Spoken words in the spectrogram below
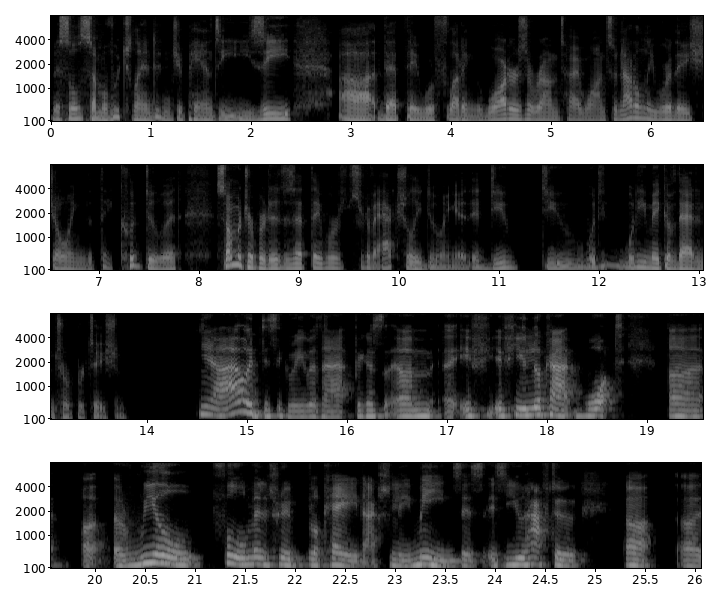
missiles, some of which landed in Japan's EEZ, uh, that they were flooding the waters around Taiwan. So not only were they showing that they could do it, some interpreted as that they were sort of actually doing it. Do you do you what do, what do you make of that interpretation? Yeah, I would disagree with that because um, if if you look at what uh, a, real full military blockade actually means is is you have to uh, uh,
